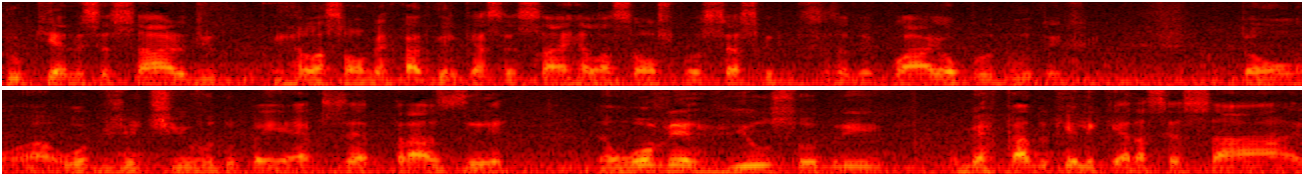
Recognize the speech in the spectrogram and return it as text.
do que é necessário de, em relação ao mercado que ele quer acessar, em relação aos processos que ele precisa adequar ao produto, enfim. Então, o objetivo do PayEx é trazer né, um overview sobre o mercado que ele quer acessar,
